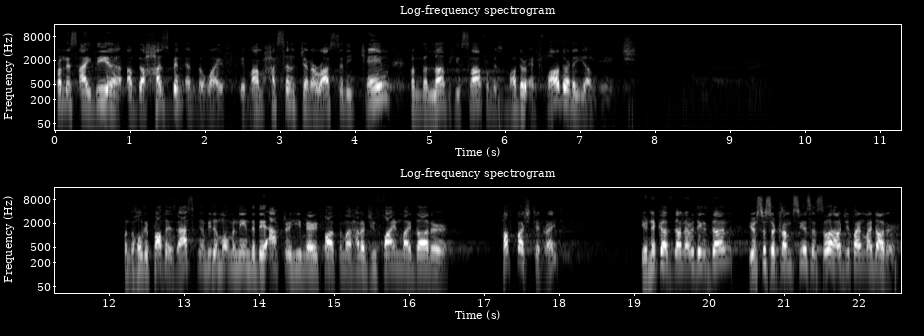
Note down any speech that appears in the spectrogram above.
from this idea of the husband and the wife. Imam Hassan's generosity came from the love he saw from his mother and father at a young age. When the Holy Prophet is asking Amir al-Mu'mineen the day after he married Fatima, how did you find my daughter? Tough question, right? Your nikah's done, everything's done. Your sister comes to you and says, So, how'd you find my daughter?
